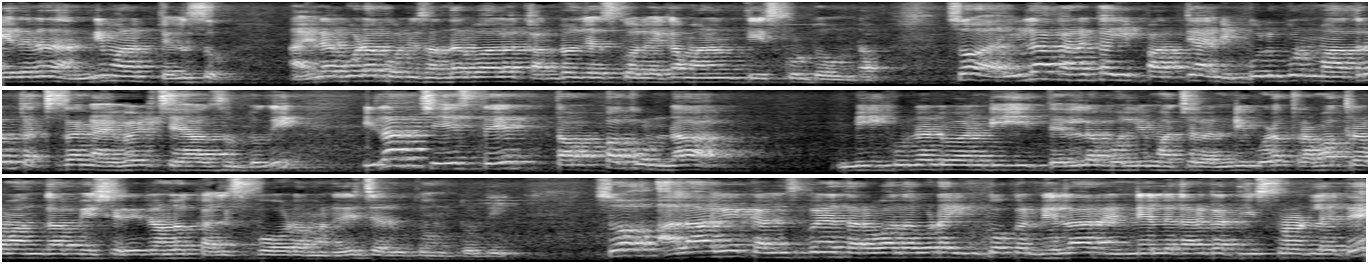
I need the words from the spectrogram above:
ఏదైనా అన్నీ మనకు తెలుసు. అయినా కూడా కొన్ని సందర్భాల్లో కంట్రోల్ చేసుకోలేక మనం తీసుకుంటూ ఉంటాం. సో ఇలా కనుక ఈ పత్యాన్ని పులుపును మాత్రం ఖచ్చితంగా అవాయిడ్ చేయాల్సి ఉంటుంది. ఇలా చేస్తే తప్పకుండా మీకున్నటువంటి ఈ తెల్ల బొల్లి మచ్చలన్నీ కూడా క్రమక్రమంగా మీ శరీరంలో కలిసిపోవడం అనేది జరుగుతూ ఉంటుంది. సో అలాగే కలిసిపోయిన తర్వాత కూడా ఇంకొక నెల రెండు నెలలు కనుక తీసుకున్నట్లయితే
